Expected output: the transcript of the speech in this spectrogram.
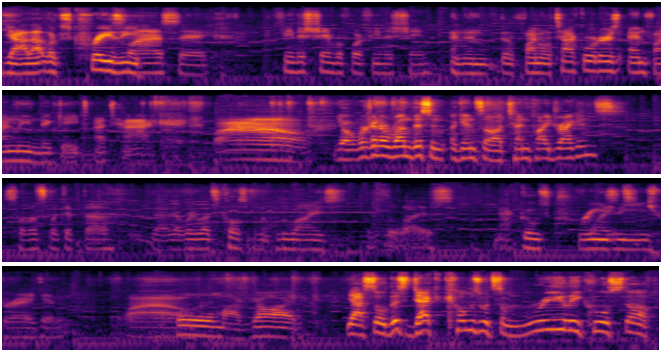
Yeah, that looks crazy. Classic. Fiendish Chain before Fiendish Chain. And then the final attack orders, and finally negate attack. Wow. Yo, we're gonna run this in, against uh, Tenpai Dragons. So let's look at the, yeah, we're, let's close up on the blue eyes. the blue eyes. That goes White crazy. dragon. Wow. Oh my god. Yeah, so this deck comes with some really cool stuff.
